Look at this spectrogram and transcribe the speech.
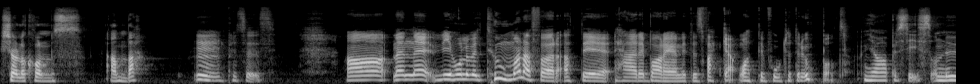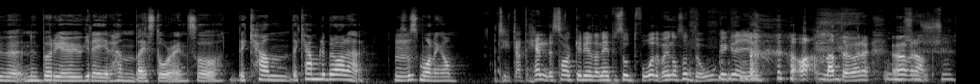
Sherlock Holmes-anda. Mm, precis. Ja, men eh, vi håller väl tummarna för att det här är bara en liten svacka och att det fortsätter uppåt. Ja, precis. Och nu, nu börjar ju grejer hända i storyn så det kan, det kan bli bra det här. Så småningom. Jag tyckte att det hände saker redan i episod två, det var ju någon som dog och grejer. Och alla dör överallt. Oj, oj,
